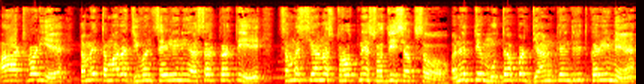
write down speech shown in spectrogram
આ અઠવાડિયે તમે તમારા જીવનશૈલીની અસર કરતી સમસ્યાનો સ્ત્રોતને શોધી શકશો. અને તે મુદ્દા પર ધ્યાન કેન્દ્રિત કરીને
